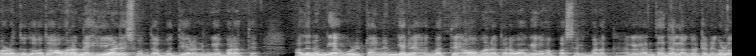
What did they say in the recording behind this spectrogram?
ಮಾಡುವಂಥದ್ದು ಅಥವಾ ಅವರನ್ನೇ ಹೀಯಾಳಿಸುವಂಥ ಬುದ್ಧಿಯೆಲ್ಲ ನಿಮಗೆ ಬರುತ್ತೆ. ಅದು ನಿಮಗೆ ಉಲ್ಟಾ ನಿಮಗೇ ಮತ್ತೆ ಅವಮಾನಕರವಾಗಿ ವಾಪಸ್ಸಾಗಿ ಬರುತ್ತೆ. ಹಾಗಾಗಿ ಅಂಥದ್ದೆಲ್ಲ ಘಟನೆಗಳು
